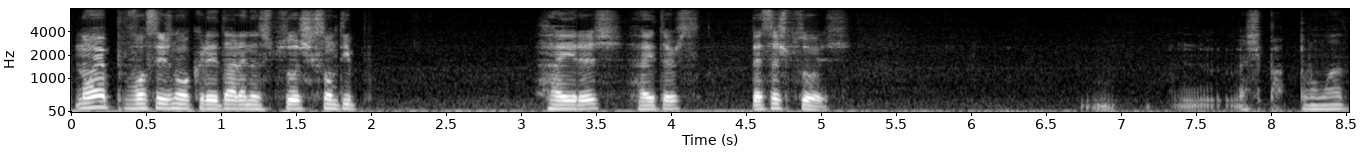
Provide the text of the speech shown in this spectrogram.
Não é por vocês não acreditarem nas pessoas que são tipo haters, haters dessas pessoas. Mas pá, por um lado,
